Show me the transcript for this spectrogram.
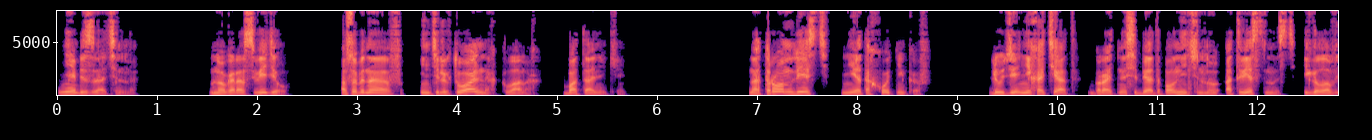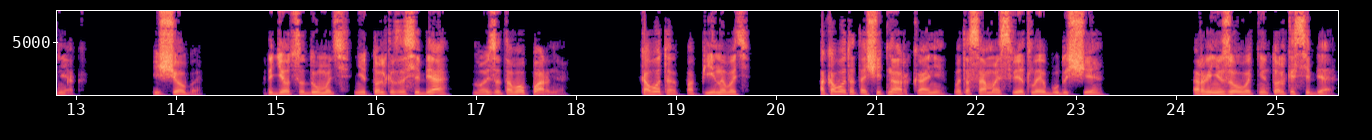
не обязательно. Много раз видел, особенно в интеллектуальных кланах, ботаники. На трон лезть нет охотников. Люди не хотят брать на себя дополнительную ответственность и головняк. Еще бы. Придется думать не только за себя, но и за того парня. Кого-то попинывать, а кого-то тащить на аркане в это самое светлое будущее. Организовывать не только себя,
